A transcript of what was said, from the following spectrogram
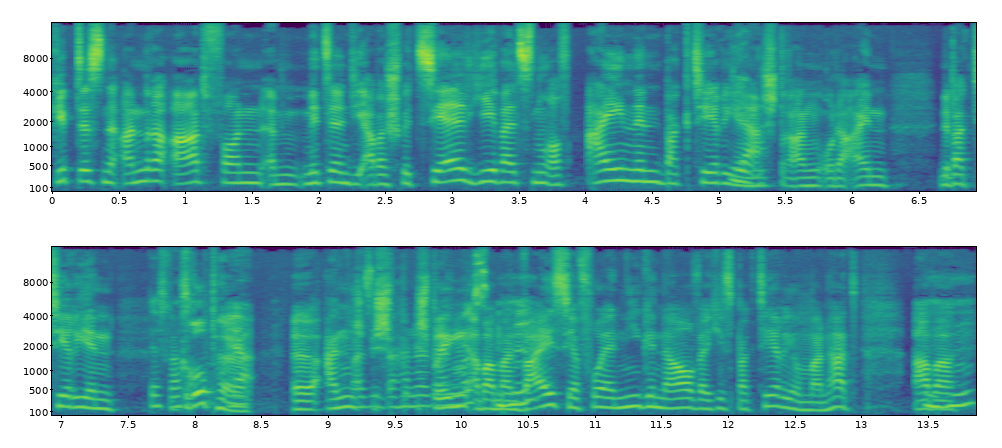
gibt es eine andere Art von ähm, Mitteln, die aber speziell jeweils nur auf einen Bakterienstrang oder ein, eine Bakteriengruppe ja. äh, anspringen, aber man Mhm. weiß ja vorher nie genau, welches Bakterium man hat. Aber Mhm.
